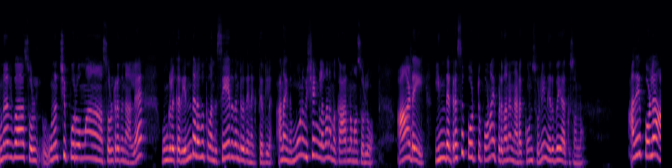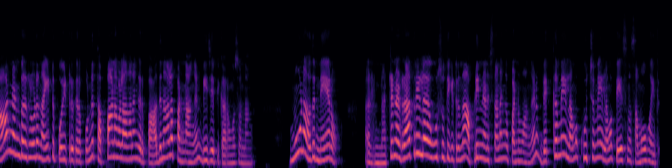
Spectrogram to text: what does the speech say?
உணர்வாக சொல் உணர்ச்சிபூர்வமாக சொல்கிறதுனால உங்களுக்கு அது எந்த அளவுக்கு வந்து சேருதுன்றது எனக்கு தெரில ஆனால் இந்த மூணு விஷயங்களை தான் நம்ம காரணமாக சொல்லுவோம். ஆடை இந்த ட்ரெஸ்ஸு போட்டு போனால் இப்படி தானே நடக்கும்னு சொல்லி நிர்பயாக்கு சொன்னோம். அதே போல் ஆண் நண்பர்களோட நைட்டு போயிட்டு இருக்கிற பொண்ணு தப்பானவளாக தானங்க இருப்பா. அதனால பண்ணாங்கன்னு பிஜேபிக்காரவங்க சொன்னாங்க. மூணாவது நேரம். நட்ட நடராத்திரியில் ஊர் சுற்றிக்கிட்டு இருந்தா அப்படின்னு நினச்சி தானங்க பண்ணுவாங்கன்னு வெக்கமே இல்லாமல் கூச்சமே இல்லாமல் பேசின சமூகம் இது.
